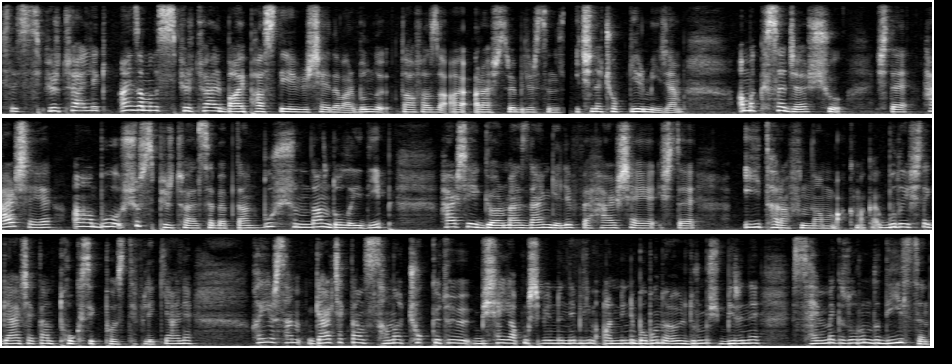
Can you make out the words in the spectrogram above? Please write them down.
işte spiritüellik aynı zamanda spiritüel bypass diye bir şey de var. Bunu da daha fazla araştırabilirsiniz. İçine çok girmeyeceğim. Ama kısaca şu işte her şeye aa bu şu spiritüel sebepten bu şundan dolayı deyip her şeyi görmezden gelip ve her şeye işte iyi tarafından bakmak. Bu da işte gerçekten toksik pozitiflik. Yani Hayır sen gerçekten sana çok kötü bir şey yapmış birini ne bileyim anneni babanı öldürmüş birini sevmek zorunda değilsin.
